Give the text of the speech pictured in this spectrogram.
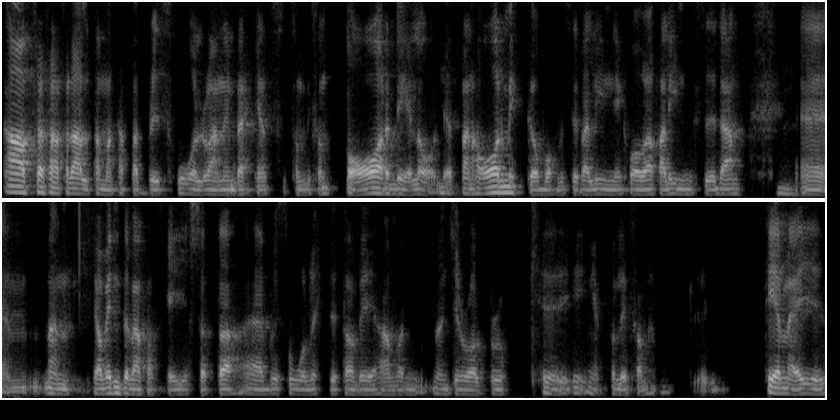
ja, för framförallt har man tappat Breeze Hall, running backen som liksom bar det laget. Man har mycket av offensiva linjen kvar, i alla fall insidan. Eh, men jag vet inte vem som ska ersätta eh, Breeze Hall riktigt av det. Han var men Gerald Brook, eh, inget som liksom eh, ser mig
